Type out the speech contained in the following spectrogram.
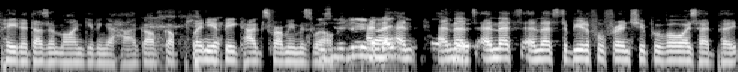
Peter doesn't mind giving a hug. I've got plenty of big hugs from him as well. Do, and, and, and that's and that's and that's the beautiful friendship we've always had, Pete.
